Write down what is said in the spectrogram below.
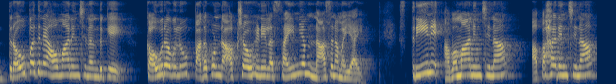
ద్రౌపదిని అవమానించినందుకే కౌరవులు పదకొండు అక్షౌహిణీల సైన్యం నాశనమయ్యాయి. స్త్రీని అవమానించినా అపహరించినా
